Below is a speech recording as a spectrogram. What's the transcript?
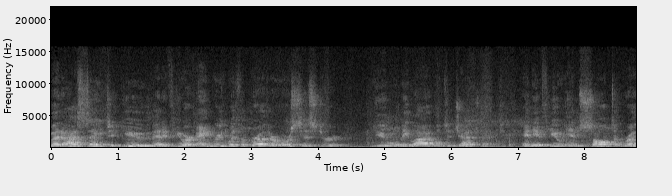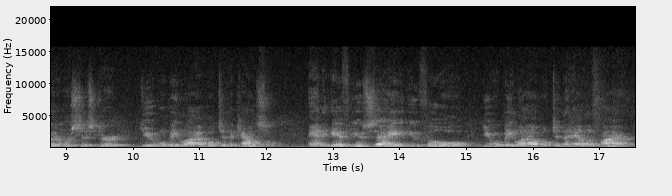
But I say to you that if you are angry with a brother or sister, you will be liable to judgment. And if you insult a brother or sister, you will be liable to the council. And if you say, You fool, you will be liable to the hell of fire.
